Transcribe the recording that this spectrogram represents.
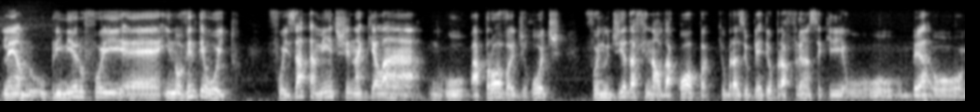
Lembro, o primeiro foi é, em 98, foi exatamente naquela, o, a prova de Roth, foi no dia da final da Copa que o Brasil perdeu para a França, que o, o, o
